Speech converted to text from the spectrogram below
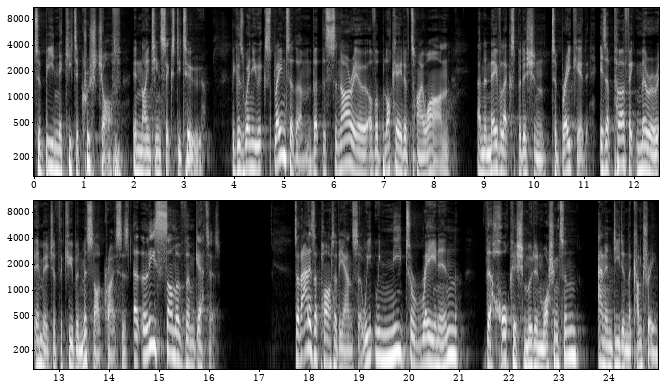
to be Nikita Khrushchev in 1962? Because when you explain to them that the scenario of a blockade of Taiwan and a naval expedition to break it is a perfect mirror image of the Cuban Missile Crisis, at least some of them get it. So that is a part of the answer. We, we need to rein in the hawkish mood in Washington and indeed in the country.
